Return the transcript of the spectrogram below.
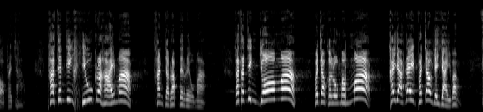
ต่อพระเจ้า ถ้าท่านยิ่งหิวกระหายมาก ท่านจะรับได้เร็วมากถ้าท่านยิ่งยอมมาก พระเจ้าก็ลงมามากใครอยากได้พระเจ้าใหญ่ๆบ้าง ไฟ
